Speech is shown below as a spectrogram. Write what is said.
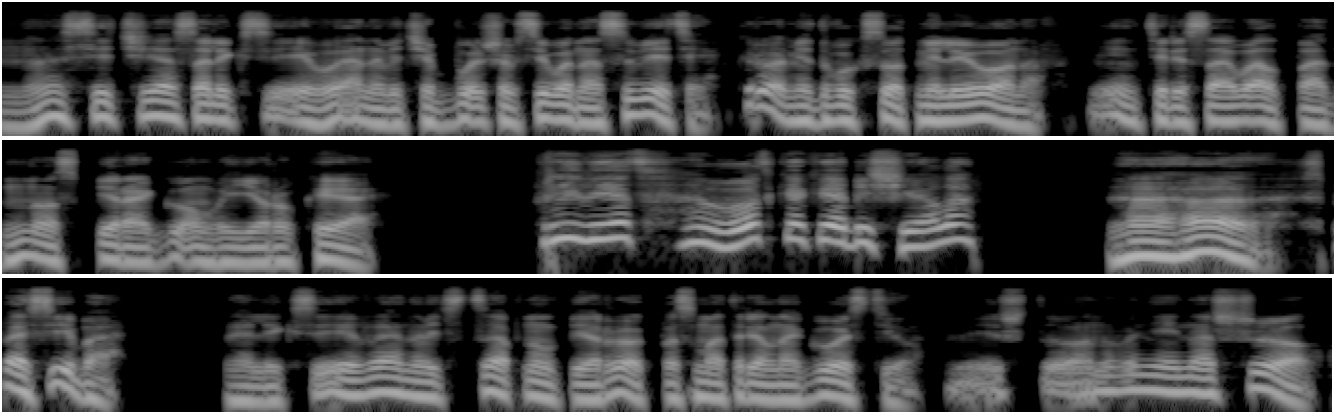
Но сейчас Алексея Ивановича больше всего на свете, кроме двухсот миллионов, интересовал поднос пирогом в ее руках. «Привет, вот как и обещала». «Ага, спасибо». Алексей Иванович цапнул пирог, посмотрел на гостью. И что он в ней нашел?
